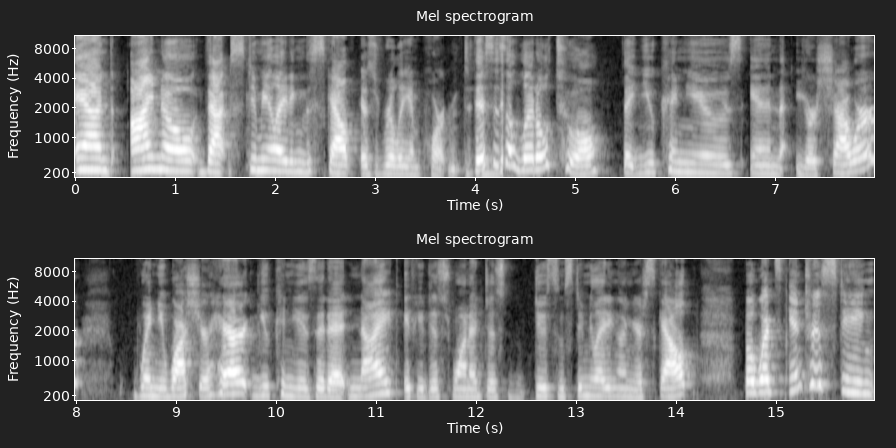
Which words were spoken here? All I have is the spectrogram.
And I know that stimulating the scalp is really important. This is a little tool that you can use in your shower. When you wash your hair, you can use it at night if you just want to just do some stimulating on your scalp. But what's interesting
